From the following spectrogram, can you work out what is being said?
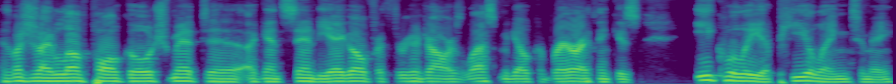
as much as I love Paul Goldschmidt uh, against San Diego for three hundred dollars less, Miguel Cabrera I think is equally appealing to me.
